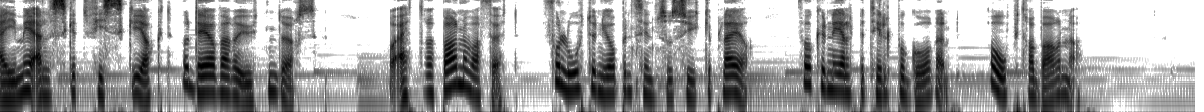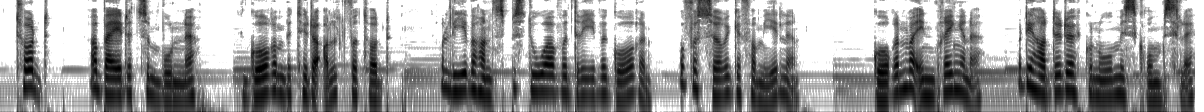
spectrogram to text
Amy elsket fiskejakt og det å være utendørs, og etter at barna var født, forlot hun jobben sin som sykepleier for å kunne hjelpe til på gården og oppdra barna. Todd arbeidet som bonde. Gården betydde alt for Todd, og livet hans bestod av å drive gården og forsørge familien. Gården var innbringende, og de hadde det økonomisk romslig.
